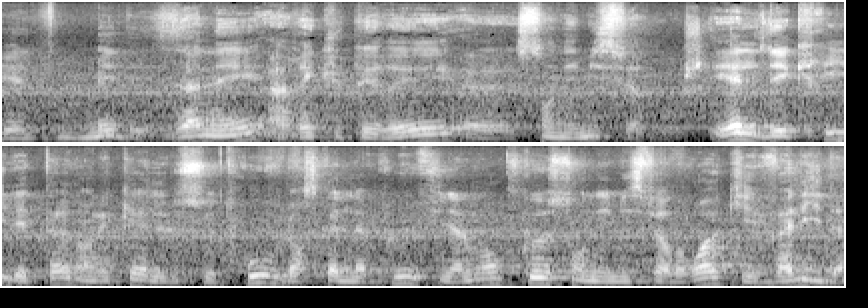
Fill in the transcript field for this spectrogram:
et elle met des années à récupérer euh, son hémisphère gauche. Et elle décrit l'état dans lequel elle se trouve lorsqu'elle n'a plus finalement que son hémisphère droit qui est valide.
